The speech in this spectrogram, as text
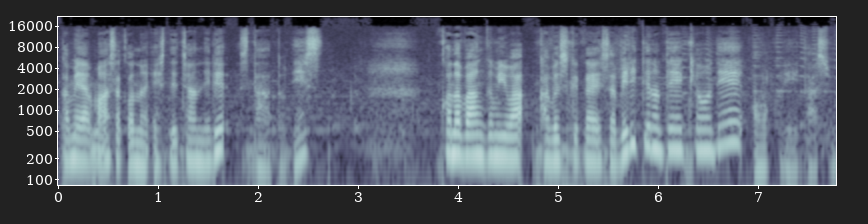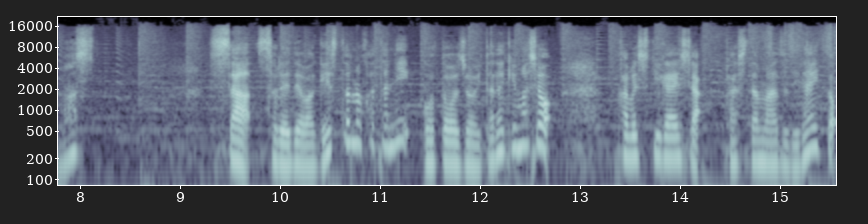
亀山麻子のエステチャンネルスタートです。この番組は株式会社ベリテの提供でお送りいたします。さあそれではゲストの方にご登場いただきましょう。株式会社カスタマーズディライト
